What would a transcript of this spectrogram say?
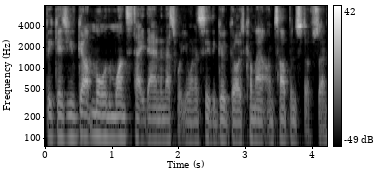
because you've got more than one to take down, and that's what you want to see the good guys come out on top and stuff. So,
